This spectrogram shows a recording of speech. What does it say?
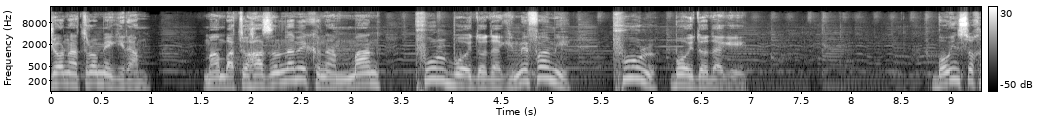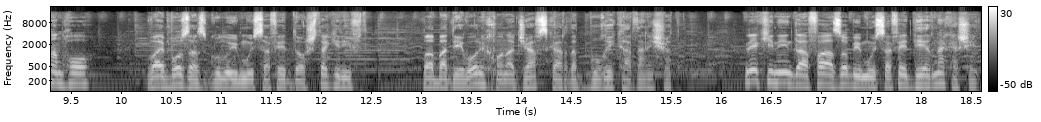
ҷонатро мегирам. Ман ба ту ҳазл намекунам. Ман пул бойдодагӣ. Мефаҳмӣ? Пул бойдодагӣ. Бо ин суханҳо вай боз аз гулӯи мӯйсафед дошта гирифт ва ба девори хона ҷафз карда буғӣ карданӣ шуд. Лекин ин дафъа азоби мӯйсафед дер накашид.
